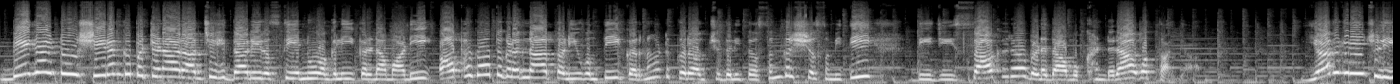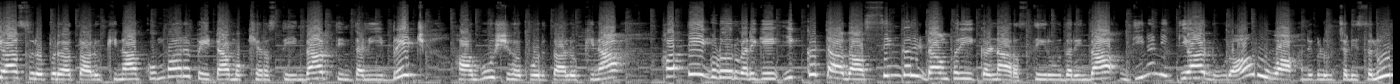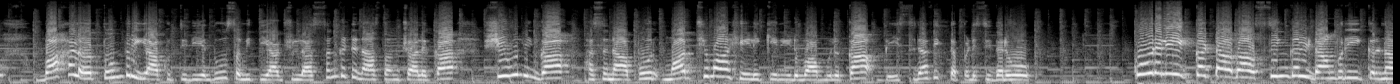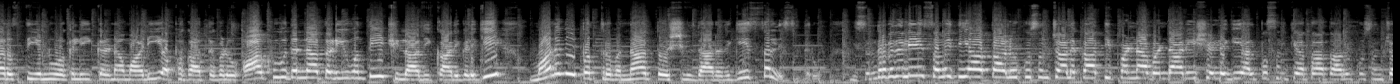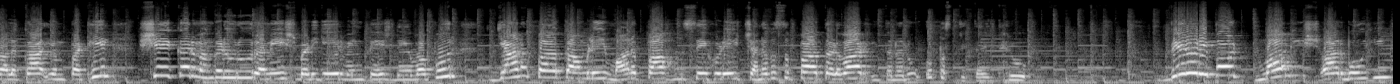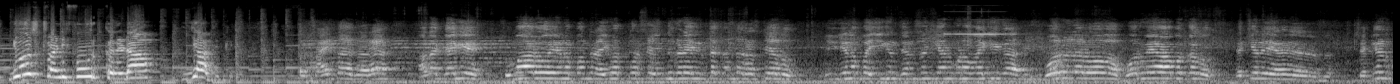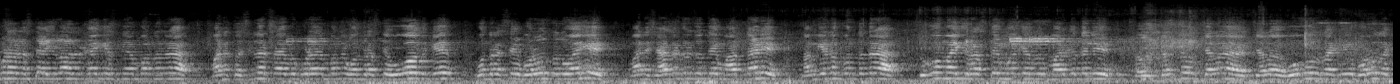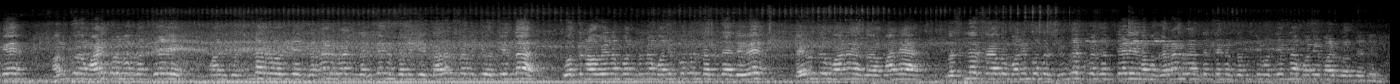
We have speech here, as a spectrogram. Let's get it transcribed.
Bidar to Srirangapatna ರಾಜ್ಯ ಹೆದ್ದಾರಿ ರಸ್ತೆಯನ್ನು ಅಗಲೀಕರಣ ಮಾಡಿ ಅಪಘಾತಗಳನ್ನು ತಡೆಯುವಂತೆ ಕರ್ನಾಟಕ ರಾಜ್ಯ ದಲಿತ ಸಂಘರ್ಷ ಸಮಿತಿ ಡಿಜಿ ಸಾಗರ ಬಣದ ಮುಖಂಡರ ಒತ್ತಾಯ. ಯಾದಗಿರಿ ಜಿಲ್ಲೆಯ ಸುರಪುರ ತಾಲೂಕಿನ ಕುಂಬಾರಪೇಟ ಮುಖ್ಯ ರಸ್ತೆಯಿಂದ ತಿಂತಣಿ ಬ್ರಿಡ್ಜ್ ಹಾಗೂ ಶಹಪುರ ತಾಲೂಕಿನ ಹತ್ತಿಗುಡೂರ್ವರೆಗೆ ಇಕ್ಕಟ್ಟಾದ ಸಿಂಗಲ್ ಡಾಂಬರೀಕರಣ ರಸ್ತೆ ಇರುವುದರಿಂದ ದಿನನಿತ್ಯ ನೂರಾರು ವಾಹನಗಳು ಚಲಿಸಲು ಬಹಳ ತೊಂದರೆಯಾಗುತ್ತಿದೆ ಎಂದು ಸಮಿತಿಯ ಜಿಲ್ಲಾ ಸಂಘಟನಾ ಸಂಚಾಲಕ ಶಿವಲಿಂಗ ಹಸನಾಪುರ್ ಮಾಧ್ಯಮ ಹೇಳಿಕೆ ನೀಡುವ ಮೂಲಕ ಬೇಸರ ವ್ಯಕ್ತಪಡಿಸಿದರು. ಕೂಡಲೇ ಇಕ್ಕಟ್ಟಾದ ಸಿಂಗಲ್ ಡಾಂಬರೀಕರಣ ರಸ್ತೆಯನ್ನು ಅಗಲೀಕರಣ ಮಾಡಿ ಅಪಘಾತಗಳು ಆಗುವುದನ್ನ ತಡೆಯುವಂತೆ ಜಿಲ್ಲಾಧಿಕಾರಿಗಳಿಗೆ ಮನವಿ ಪತ್ರವನ್ನ ತಹಶೀಲ್ದಾರರಿಗೆ ಸಲ್ಲಿಸಿದರು. ಈ ಸಂದರ್ಭದಲ್ಲಿ ಸಮಿತಿಯ ತಾಲೂಕು ಸಂಚಾಲಕ ತಿಪ್ಪಣ್ಣ ಭಂಡಾರಿ, ಶೆಳ್ಳಗಿ ಅಲ್ಪಸಂಖ್ಯಾತ ತಾಲೂಕು ಸಂಚಾಲಕ ಎಂ ಪಟೇಲ್, ಶೇಖರ್ ಮಂಗಳೂರು, ರಮೇಶ್ ಬಡಿಗೇರ್, ವೆಂಕಟೇಶ್ ದೇವಾಪುರ್, ಜ್ಞಾನಪ್ಪ ಕಾಂಬಳಿ, ಮಾನಪ್ಪ ಹುಣಸೆಹೊಳೆ, ಚನ್ನಬಸಪ್ಪ ತಳವಾರ್ ಇತರರು ಉಪಸ್ಥಿತರಿದ್ದರು. Bureau report Mounish ಆರ್ಬೋಹಿ news twenty four Kannada Yadgiri ಸಾಯ್ತಾ ಇದ್ದಾರೆ ಅದಕ್ಕಾಗಿ ಸುಮಾರು ಏನಪ್ಪ ಅಂದ್ರೆ ಐವತ್ತು ವರ್ಷ ಹಿಂದುಗಡೆ ಇರ್ತಕ್ಕಂಥ ರಸ್ತೆ ಅದು. ಈಗ ಏನಪ್ಪ, ಈಗಿನ ಜನಸಂಖ್ಯೆ ಅನುಗುಣವಾಗಿ ಈಗ ಬೋರ್ವೆಲ್ ಬೋರ್ವೇ ಆಗ್ಬೇಕದು. ಆಕ್ಚುಲಿ ಸೆಕೆಂಡ್ ಕೂಡ ರಸ್ತೆ ಆಗಿಲ್ಲ. ಅದಕ್ಕಾಗಿ ಏನಪ್ಪ ಅಂತಂದ್ರೆ ಮಾನ್ಯ ತಹಸೀಲ್ದಾರ್ ಸಾಹೇಬರು ಕೂಡ ಏನಪ್ಪ ಅಂದ್ರೆ ಒಂದು ರಸ್ತೆ ಹೋಗೋದಕ್ಕೆ, ಒಂದು ರಸ್ತೆ ಬರೋ ಸಲುವಾಗಿ ಮಾನ್ಯ ಶಾಸಕರ ಜೊತೆ ಮಾತನಾಡಿ ನಮ್ಗೇನಪ್ಪ ಅಂತಂದ್ರೆ ಸುಗಮವಾಗಿ ರಸ್ತೆ ಮಾರ್ಗದ ಮಾರ್ಗದಲ್ಲಿ ಚಲ ಚಲ ಹೋಗೋದಕ್ಕೆ ಬರೋದಕ್ಕೆ ಅನುಕೂಲ ಮಾಡಿಕೊಡ್ಬೇಕಂತೇಳಿ ಮಾನ್ಯ ತಹಸೀಲ್ದಾರ್ ಅವರಿಗೆ ಕರ್ನಾಟಕ ರಾಜ್ಯ ಸಮಿತಿ, ತಾಲೂಕು ಸಮಿತಿ ವತಿಯಿಂದ ಇವತ್ತು ನಾವೇನಪ್ಪ ಅಂತಂದ್ರೆ ಮನೆ ಪತ್ರ ತರ್ತಾ ಇದ್ದೇವೆ. ದಯವಿಟ್ಟು ಮಾನ್ಯ ಮಾನ್ಯ ತಹಸೀಲ್ದಾರ್ ಸಾಹೇಬರು ಮನೆ ಪತ್ರ ಸ್ವೀಕರಿಸಬೇಕಂತೇಳಿ ನಮ್ಮ ಕರ್ನಾಟಕ ಸಮಿತಿ ವತಿಯಿಂದ ಮನವಿ ಮಾಡ್ಕೊಳ್ತಾ ಇದ್ದೇವೆ.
